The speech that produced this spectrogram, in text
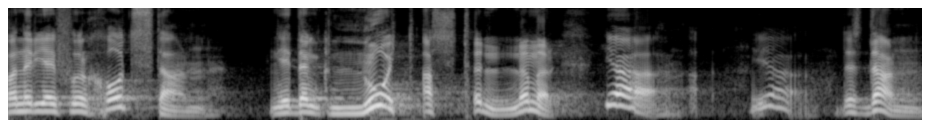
wanneer jy voor God staan. En jy dink nooit as te nimmer. Ja. Ja, dis dan.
